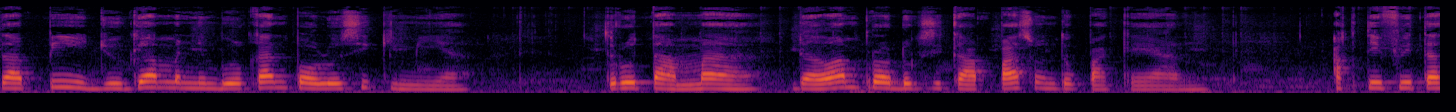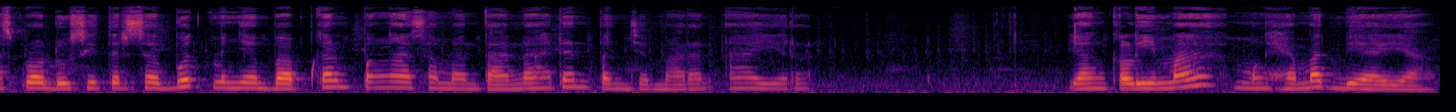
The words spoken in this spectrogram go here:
tapi juga menimbulkan polusi kimia terutama dalam produksi kapas untuk pakaian. Aktivitas produksi tersebut menyebabkan pengasaman tanah dan pencemaran air. Yang kelima, menghemat biaya.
